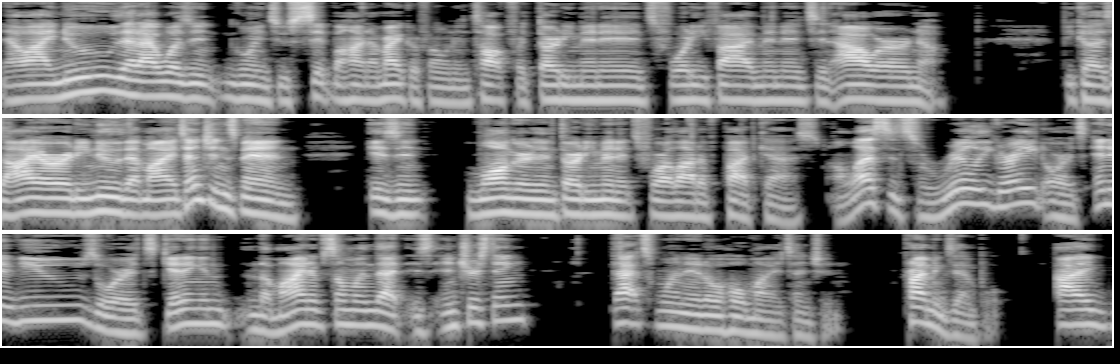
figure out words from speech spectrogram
Now I knew that I wasn't going to sit behind a microphone and talk for 30 minutes, 45 minutes, an hour. No, because I already knew that my attention span isn't longer than 30 minutes for a lot of podcasts, unless it's really great or it's interviews or it's getting in the mind of someone that is interesting. That's when it'll hold my attention. Prime example. I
